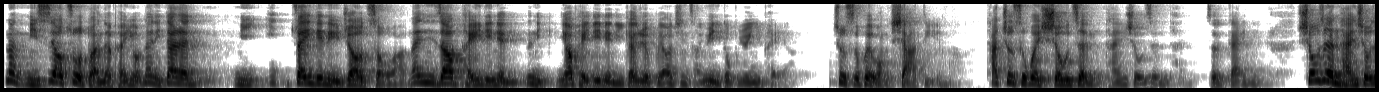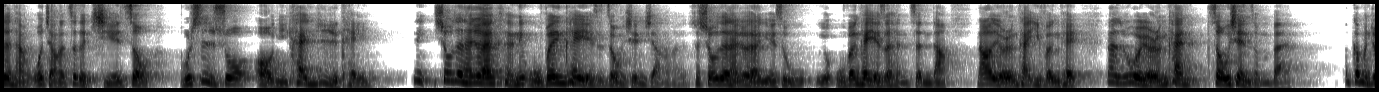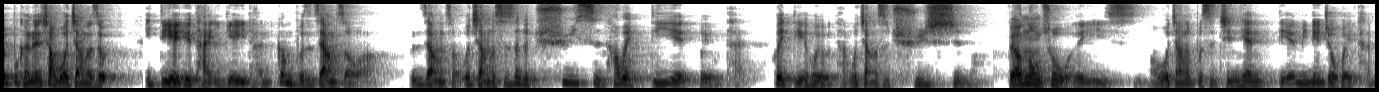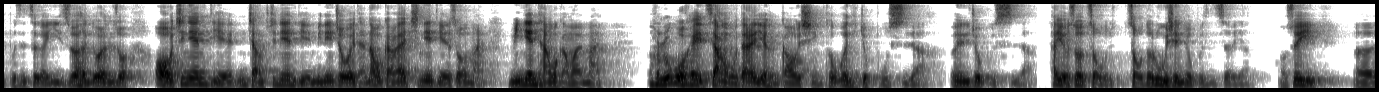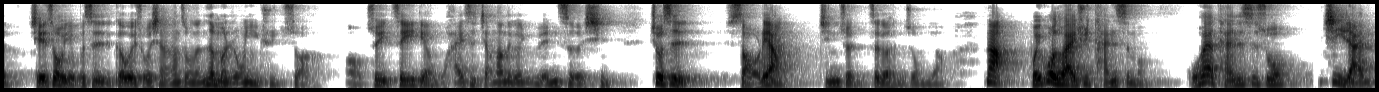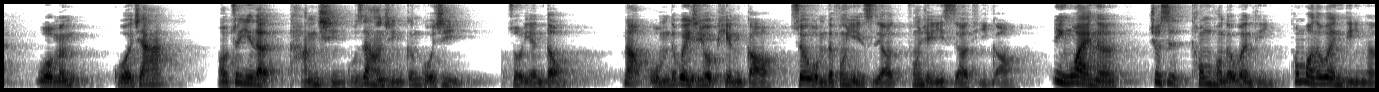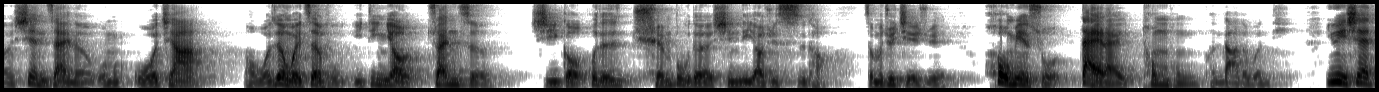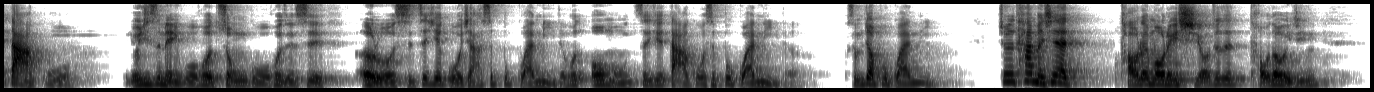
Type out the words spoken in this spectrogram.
那你是要做短的朋友，那你当然你一赚一点点你就要走啊。那你只要赔一点点，那你你要赔一点点，你干脆不要进场，因为你都不愿意赔啊。就是会往下跌嘛，它就是会修正弹修正弹这个概念。修正弹修正弹，我讲的这个节奏不是说哦，你看日 K。你修正弹修正弹，肯定五分 K 也是这种现象啊。这修正弹修正弹也是五有五分 K 也是很震荡。然后有人看一分 K，那如果有人看周线怎么办？那根本就不可能像我讲的这一跌一弹，一跌一弹，根本不是这样走啊，不是这样走。我讲的是那个趋势，它会跌会有弹，会跌会有弹。我讲的是趋势嘛，不要弄错我的意思哦。我讲的不是今天跌明天就会弹，不是这个意思。所以很多人说哦，今天跌，你讲今天跌明天就会弹，那我赶快今天跌的时候买，明天弹我赶快卖。如果可以这样，我当然也很高兴。可问题就不是啊，问题就不是啊。他有时候走走的路线就不是这样哦，所以呃，节奏也不是各位所想象中的那么容易去抓哦。所以这一点我还是讲到那个原则性，就是少量精准，这个很重要。那回过头来去谈什么？我会要谈的是说，既然我们国家哦最近的行情，股市行情跟国际做联动。那我们的位置又偏高，所以我们的风险是要风险意识要提高。另外呢，就是通膨的问题。通膨的问题呢，现在呢，我们国家哦，我认为政府一定要专责机构或者是全部的心力要去思考怎么去解决后面所带来通膨很大的问题。因为现在大国，尤其是美国或中国或者是俄罗斯这些国家是不管你的，或者欧盟这些大国是不管你的。什么叫不管你？就是他们现在头咧摸咧烧，就是头都已经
